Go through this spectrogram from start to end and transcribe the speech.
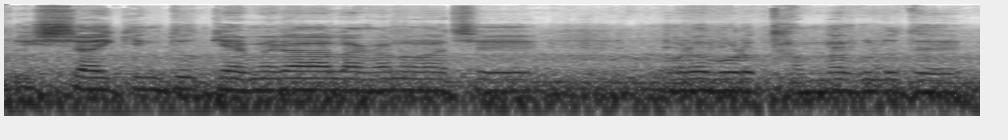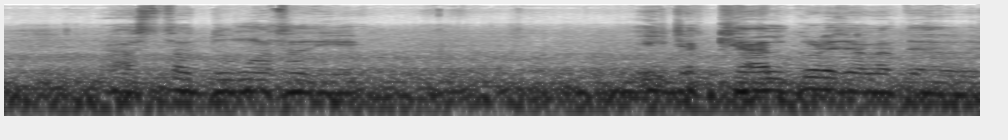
উড়িষ্যায় কিন্তু ক্যামেরা লাগানো আছে বড় বড় থাম্বাগুলোতে রাস্তার দু মাথা দিয়ে। এইটা খেয়াল করে চালাতে হবে।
